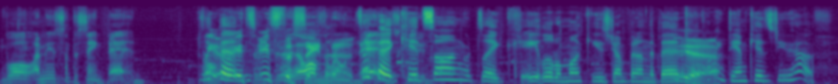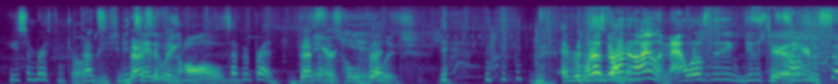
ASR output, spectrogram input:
Well, I mean, it's not the same bed. It's like Yeah, that. it's It's, it's They the all have same their own bed. bed. like that beds, kid dude. song. Where it's like eight little monkeys jumping on the bed. I'm like, Yeah. How many damn kids do you have? Use some birth control. That's- I mean, she didn't That's say the that was thing. all. Separate bread. That's Their this whole kid. village. Everyone's What else? They're on an island, Matt. What else do they do? True. I Here was Far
